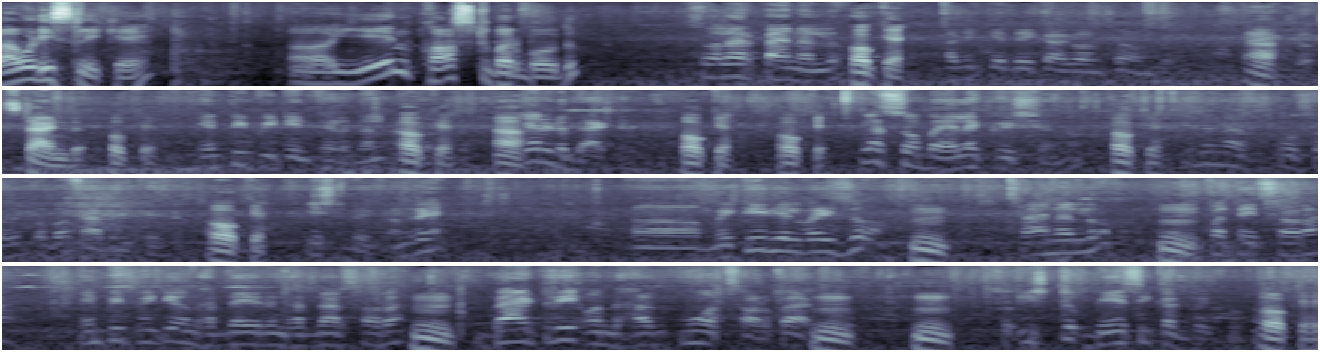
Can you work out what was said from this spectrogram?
ಅಳವಡಿಸಲಿಕ್ಕೆ ಏನು ಕಾಸ್ಟ್ ಬರ್ಬೋದು? ಸೋಲಾರ್ ಪ್ಯಾನಲ್ ಓಕೆ ಅದಕ್ಕೆ ಬೇಕಾಗುವಂತ ಒಂದು stand okay M P P T ಅಂತ ಹೇಳಿದ್ನಲ್ಲ? ಓಕೆ. ಎರಡು ಬ್ಯಾಟ್ರಿ ಓಕೆ ಓಕೆ ಪ್ಲಸ್ ಒಬ್ಬ ಎಲೆಕ್ಟ್ರಿಷಿಯನ್ ಓಕೆ ಇದನ್ನ ಕೂರ್ಸೋದಕ್ಕೆ ಒಬ್ಬ ಫ್ಯಾಬ್ರಿಕೇಟರ್ ಓಕೆ ಇಷ್ಟು ಬೇಕು? ಅಂದ್ರೆ ಮೆಟೀರಿಯಲ್ ವೈಸು ಪ್ಯಾನಲ್ಲು ಇಪ್ಪತ್ತೈದು ಸಾವಿರ ಎಂ ಪಿ ಪಿ ಟಿ ಒಂದು ಹದಿನೈದರಿಂದ ಹದಿನಾರು ಸಾವಿರ. ಬ್ಯಾಟ್ರಿ ಒಂದು ಹದ್ ಮೂವತ್ತು ಸಾವಿರ ರೂಪಾಯಿ ಸೊ ಇಷ್ಟು ಬೇಸಿಕ್ ಆಗಬೇಕು ಓಕೆ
